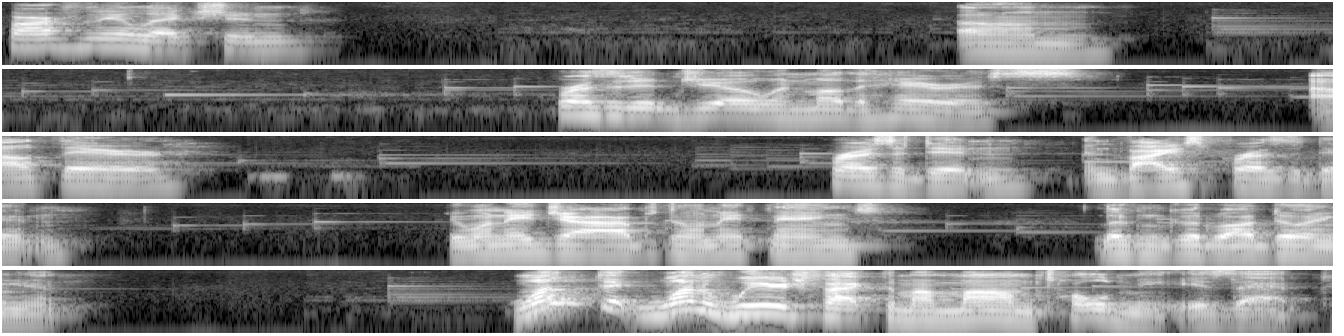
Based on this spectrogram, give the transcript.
far from the election. Um, President Joe and Mother Harris out there, president and vice president, doing their jobs, doing their things, looking good while doing it. One thing, one weird fact that my mom told me is that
